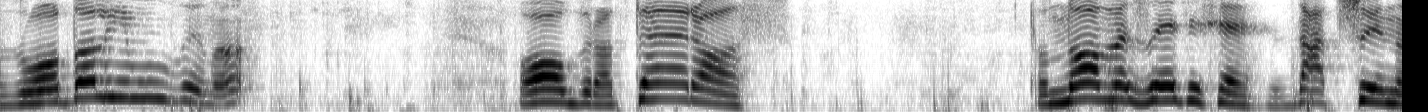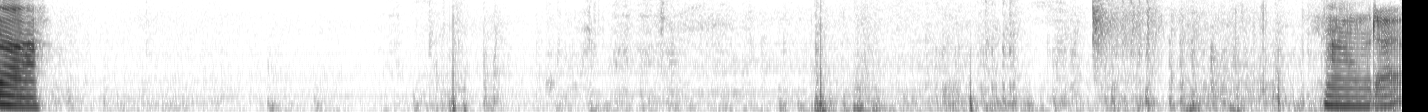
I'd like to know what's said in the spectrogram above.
Złota limuzyna. Dobra, teraz to nowe życie się zaczyna. Dobra.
